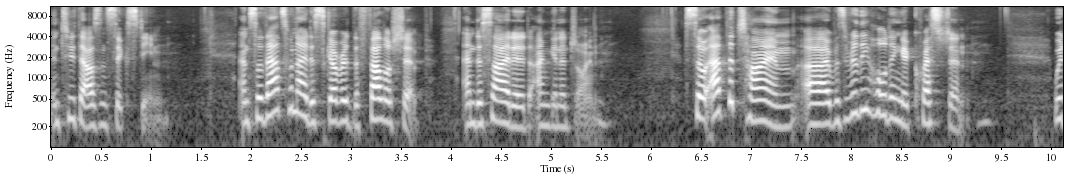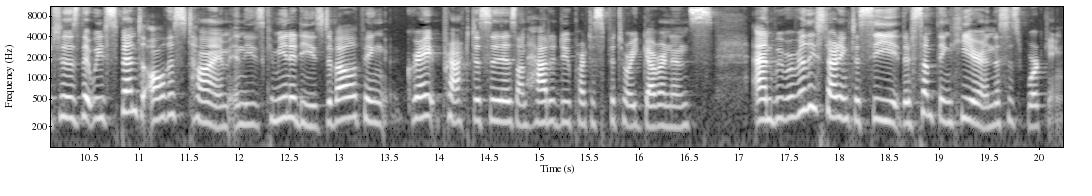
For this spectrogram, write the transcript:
in 2016. And so that's when I discovered the fellowship and decided I'm going to join. So at the time, uh, I was really holding a question, which is that we've spent all this time in these communities developing great practices on how to do participatory governance, and we were really starting to see there's something here and this is working.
